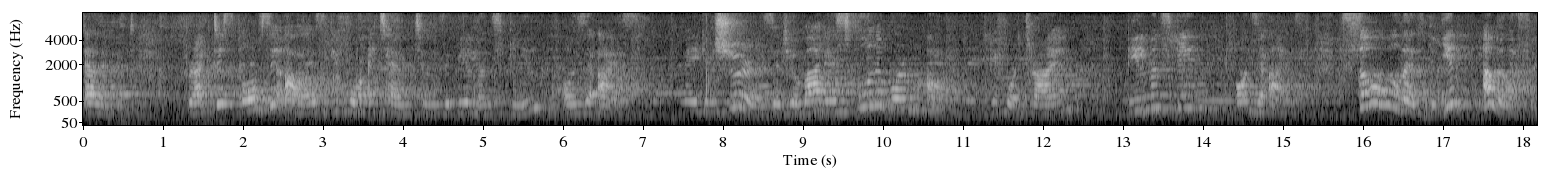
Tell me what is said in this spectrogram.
element. Practice of the eyes before attempting the Biellmann spin on the ice, making sure that your body is fully warmed up before trying Biellmann spin on the ice. So let's begin our lesson.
